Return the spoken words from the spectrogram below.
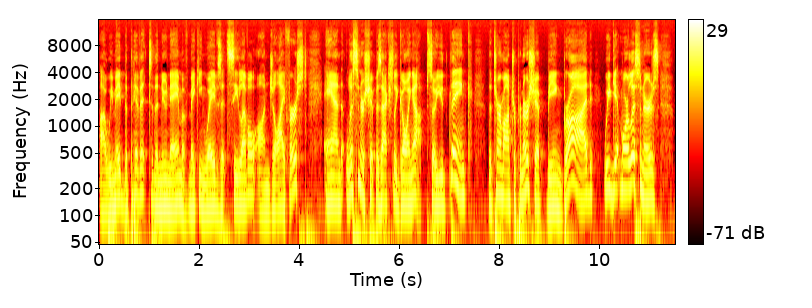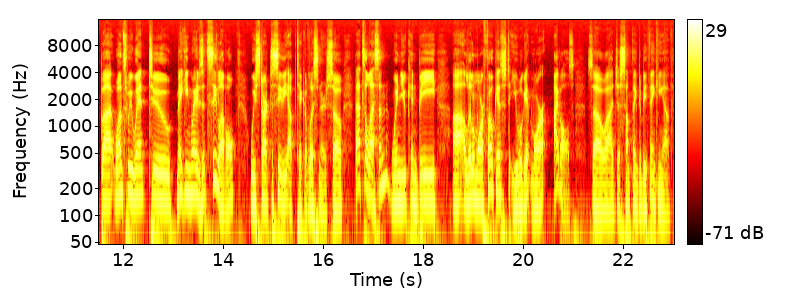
Uh, we made the pivot to the new name of Making Waves at C-Level on July 1st, and listenership is actually going up. So you'd think the term entrepreneurship being broad, we'd get more listeners. But once we went to Making Waves at C-Level, we start to see the uptick of listeners. So that's a lesson. When you can be uh, a little more focused, you will get more eyeballs. So uh, just something to be thinking of.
